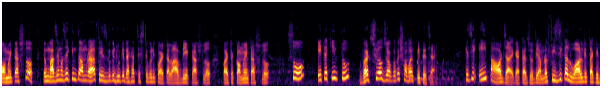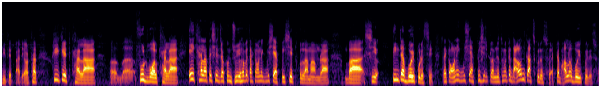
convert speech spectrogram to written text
কমেন্ট আসলো এবং মাঝে মাঝে কিন্তু আমরা ফেসবুকে ঢুকে দেখার চেষ্টা করি, কয়টা লাভ রিয়েক্ট আসলো, কয়টা কমেন্ট আসলো। সো এটা কিন্তু ভার্চুয়াল জগতে সবাই পেতে চায়। কাজে এই পাওয়ার জায়গাটা যদি আমরা ফিজিক্যাল ওয়ার্ল্ডে তাকে দিতে পারি, অর্থাৎ ক্রিকেট খেলা ফুটবল খেলা, এই খেলাতে সে যখন জয়ী হবে, তাকে অনেক বেশি অ্যাপ্রিসিয়েট করলাম আমরা বা সে তিনটা বই পড়েছে। তাকে অনেক বেশি অ্যাপ্রিসিয়েট করলাম যে তুমি একটা দারুণ কাজ করেছ, একটা ভালো বই পড়েছো।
